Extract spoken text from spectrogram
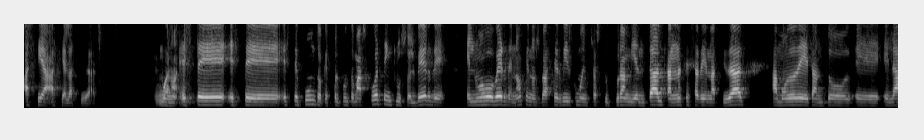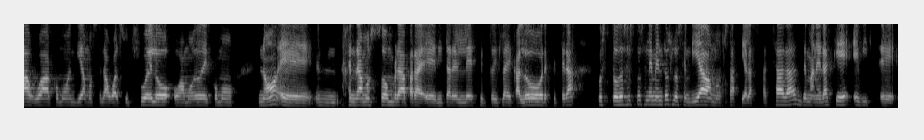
hacia, hacia la ciudad bueno, este, este, este punto que fue el punto más fuerte, incluso el verde, el nuevo verde, ¿no? que nos va a servir como infraestructura ambiental tan necesaria en la ciudad, a modo de tanto eh, el agua, cómo enviamos el agua al subsuelo o a modo de cómo ¿no? Eh, generamos sombra para evitar el efecto isla de calor, etcétera, pues todos estos elementos los enviábamos hacia las fachadas de manera que eh,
